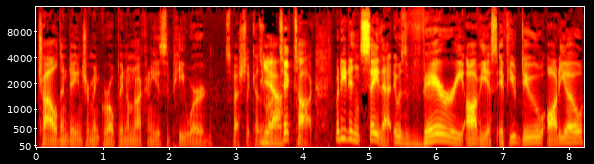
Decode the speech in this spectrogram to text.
child endangerment, groping. I'm not going to use the P word, especially because we're Yeah. on TikTok. But he didn't say that. It was very obvious. If you do audio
